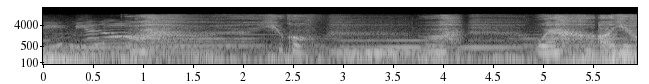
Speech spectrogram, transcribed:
Leave me alone. Hugo. Oh, where are you?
